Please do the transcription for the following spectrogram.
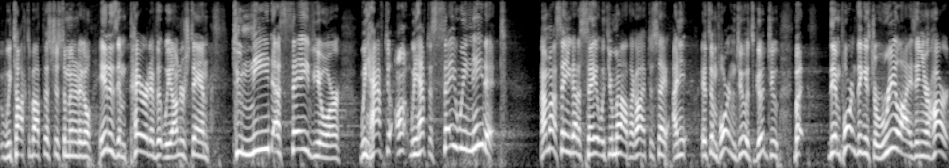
we talked about this just a minute ago. It is imperative that we understand to need a Savior, we have to, uh, we have to say we need it. I'm not saying you got to say it with your mouth, like, oh, I have to say, I need, it's important too, it's good too, but the important thing is to realize in your heart,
